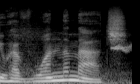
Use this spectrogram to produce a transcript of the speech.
You have won the match.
